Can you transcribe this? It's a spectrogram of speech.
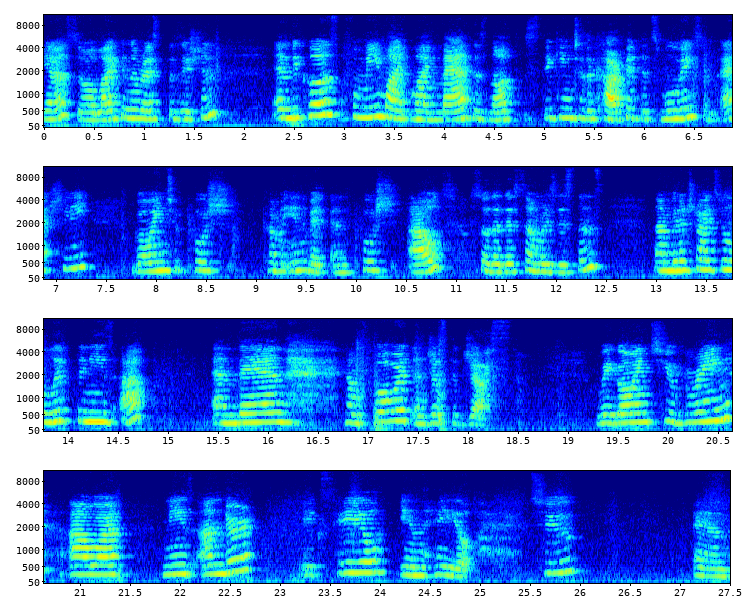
Yeah, so like in the rest position. And because for me my, my mat is not sticking to the carpet that's moving, so I'm actually going to push, come in a bit and push out so that there's some resistance. I'm going to try to lift the knees up and then come forward and just adjust. We're going to bring our knees under, exhale, inhale, two, and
